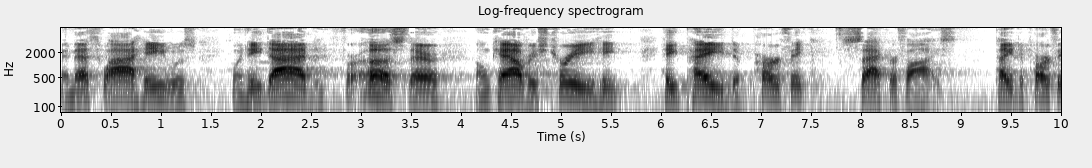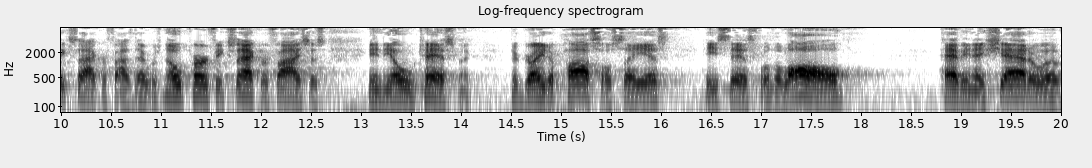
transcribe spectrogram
And that's why he was, when he died for us there on Calvary's tree, he, he paid the perfect sacrifice. Paid the perfect sacrifice. There was no perfect sacrifices in the Old Testament. The great apostle says, he says, for the law, having a shadow of,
